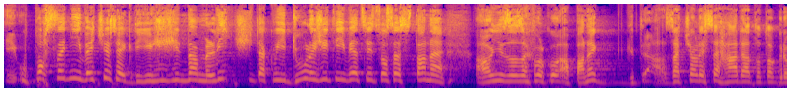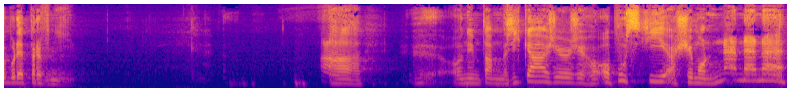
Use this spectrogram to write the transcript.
i u poslední večeře, kdy Ježíš jim tam líčí takový důležitý věci, co se stane. A oni za chvilku, a pane, a začali se hádat o to, kdo bude první. A on jim tam říká, že, že ho opustí a Šimon, ne, ne, ne.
